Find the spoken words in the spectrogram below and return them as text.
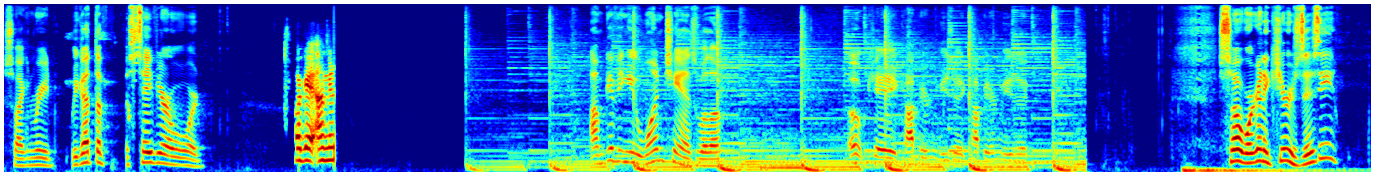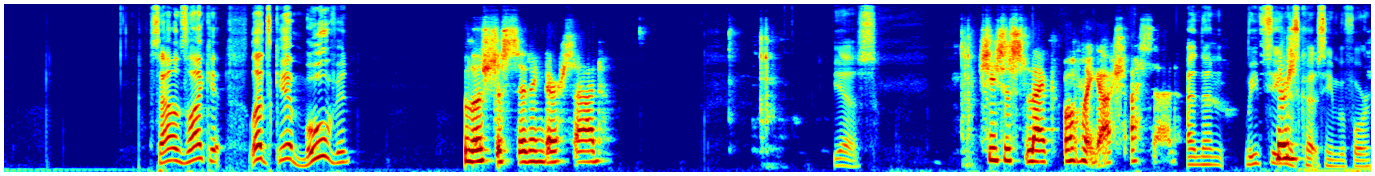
so I can read. We got the Savior Award. Okay, I'm gonna. I'm giving you one chance, Willow. Okay, copyright music, copyright music. So, we're gonna cure Zizzy? Sounds like it. Let's get moving. Willow's just sitting there sad. Yes. She's just like, oh my gosh, that's sad. And then, we've seen There's- this cutscene before.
